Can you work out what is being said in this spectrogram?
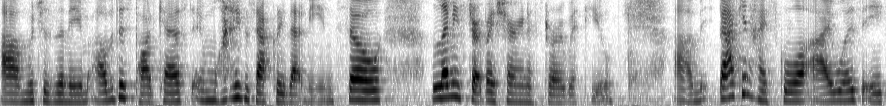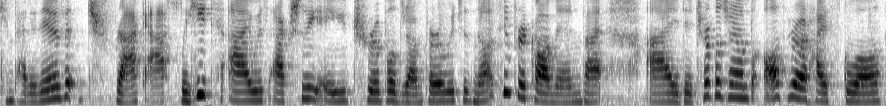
um, which is the name of this podcast, and what exactly that means. So, let me start by sharing a story with you. Um, back in high school, I was a competitive track athlete. I was actually a triple jumper, which is not super common, but I did triple jump all throughout high school.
